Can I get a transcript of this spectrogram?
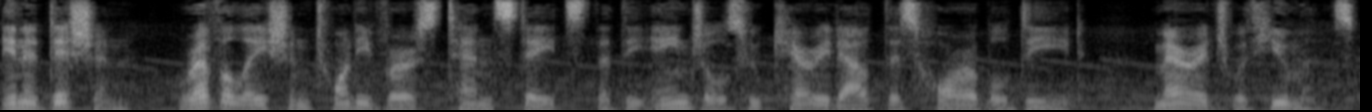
In addition, Revelation 20 verse 10 states that the angels who carried out this horrible deed, marriage with humans,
